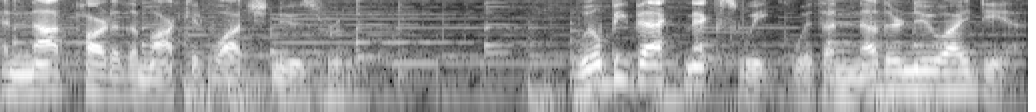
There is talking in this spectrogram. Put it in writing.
and not part of the MarketWatch newsroom. We'll be back next week with another new idea.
